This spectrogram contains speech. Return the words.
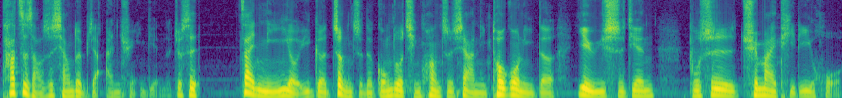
它至少是相对比较安全一点的，就是在你有一个正职的工作情况之下，你透过你的业余时间，不是去卖体力活，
